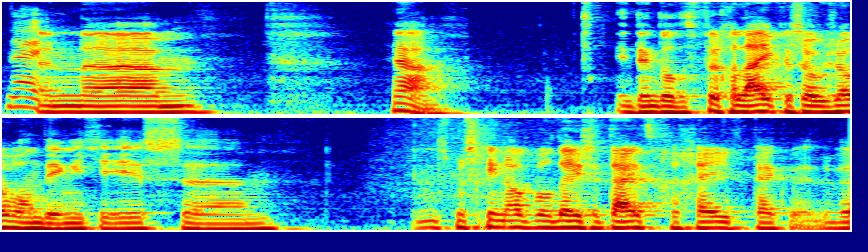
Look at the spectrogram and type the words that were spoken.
Nee. En ehm, ja, ik denk dat het vergelijken sowieso wel een dingetje is. ehm. het is misschien ook wel deze tijd gegeven. Kijk, we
